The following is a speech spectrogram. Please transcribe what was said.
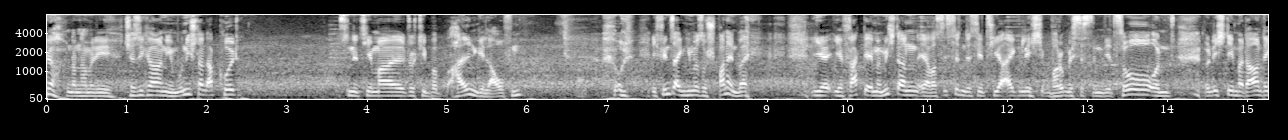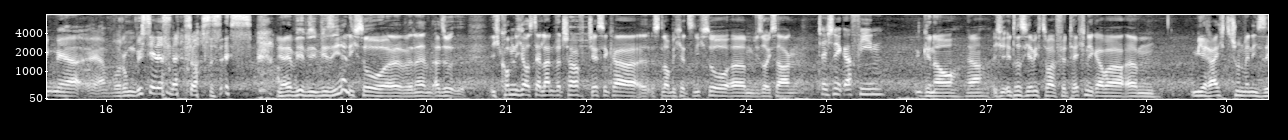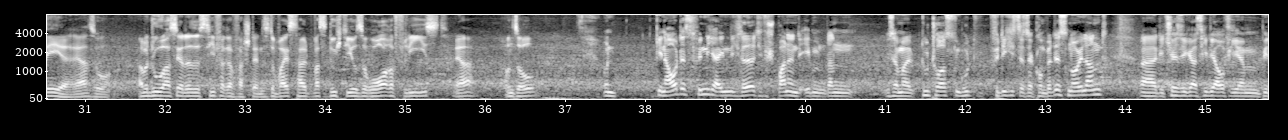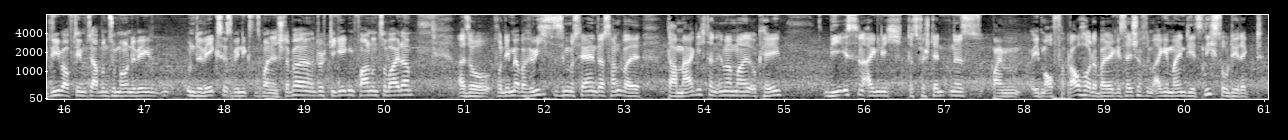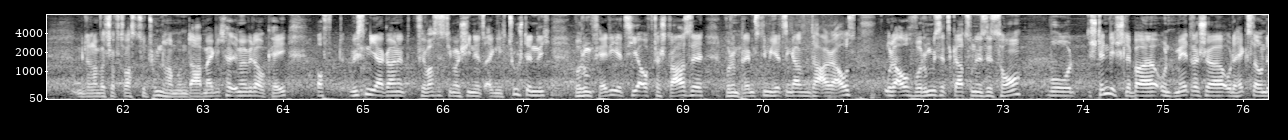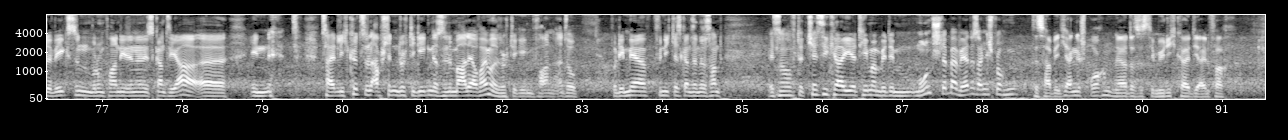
Ja, und dann haben wir die Jessica an ihrem Unistand abgeholt, sind jetzt hier mal durch die Hallen gelaufen. Und ich finde es eigentlich immer so spannend, weil ihr, ihr fragt ja immer mich dann, ja, was ist denn das jetzt hier eigentlich? Warum ist das denn jetzt so? Und, und ich stehe mal da und denke mir, ja, warum wisst ihr das nicht, was das ist? Ja, wir, wir sind ja nicht so, äh, ne, also ich komme nicht aus der Landwirtschaft. Jessica ist, glaube ich, jetzt nicht so, ähm, wie soll ich sagen? Technikaffin. Genau, ja. Ich interessiere mich zwar für Technik, aber ähm, mir reicht es schon, wenn ich sehe, ja, so. Aber du hast ja das tiefere Verständnis. Du weißt halt, was durch diese Rohre fließt, ja, und so. Und genau das finde ich eigentlich relativ spannend, eben dann ich sag mal, du Thorsten, gut, für dich ist das ja komplettes Neuland. Äh, die Jessica sieht ja auf ihrem Betrieb, auf dem sie ab und zu mal unterwegs, unterwegs ist, wenigstens mal einen Schlepper durch die Gegend fahren und so weiter. Also von dem her, aber für mich ist das immer sehr interessant, weil da merke ich dann immer mal, okay, wie ist denn eigentlich das Verständnis beim eben auch Verbraucher oder bei der Gesellschaft im Allgemeinen, die jetzt nicht so direkt mit der Landwirtschaft was zu tun haben? Und da merke ich halt immer wieder, okay, oft wissen die ja gar nicht, für was ist die Maschine jetzt eigentlich zuständig, warum fährt die jetzt hier auf der Straße, warum bremst die mich jetzt den ganzen Tag aus oder auch, warum ist jetzt gerade so eine Saison, wo ständig Schlepper und Mähdrescher oder Häcksler unterwegs sind, warum fahren die denn das ganze Jahr äh, in zeitlich kürzeren Abständen durch die Gegend, dass sie mal alle auf einmal durch die Gegend fahren? Also von dem her finde ich das ganz interessant. Jetzt noch auf der Jessica ihr Thema mit dem Mondschlepper. Wer hat das angesprochen? Das habe ich angesprochen. Ja, das ist die Müdigkeit, die einfach.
